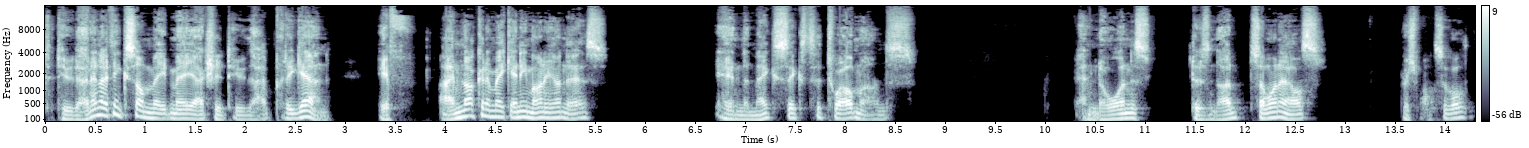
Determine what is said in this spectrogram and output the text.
to do that. And I think some may, may actually do that. But again, if I'm not going to make any money on this in the next six to 12 months, and no one is there's not someone else responsible,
